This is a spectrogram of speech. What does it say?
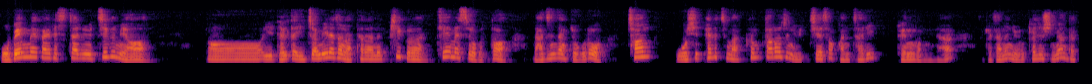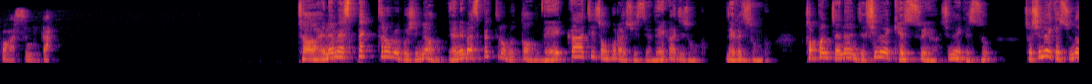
500MHz짜리로 찍으면 어, 이 델타 2.1에서 나타나는 픽은 TMS로부터 낮은 장 쪽으로 1050Hz만큼 떨어진 위치에서 관찰이 되는 겁니다. 계산은 이렇게 해주시면 될 것 같습니다. 자, NMR 스펙트럼을 보시면 NMR 스펙트럼부터 네 가지 정보를 알 수 있어요. 네 가지 정보. 네 가지 정보. 첫 번째는 이제 신호의 개수예요. 신호의 개수. 저 신호의 개수는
